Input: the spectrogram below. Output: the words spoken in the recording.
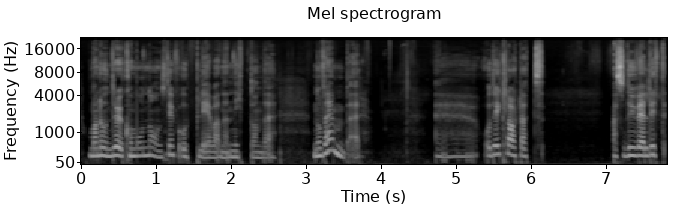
Och man undrar, kommer hon någonsin få uppleva den 19 november? Eh, och det är klart att alltså det är väldigt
